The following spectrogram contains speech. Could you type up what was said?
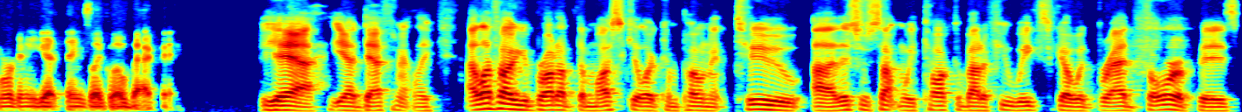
We're going to get things like low back pain. Yeah, yeah, definitely. I love how you brought up the muscular component too. Uh, this was something we talked about a few weeks ago with Brad Thorpe. Is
